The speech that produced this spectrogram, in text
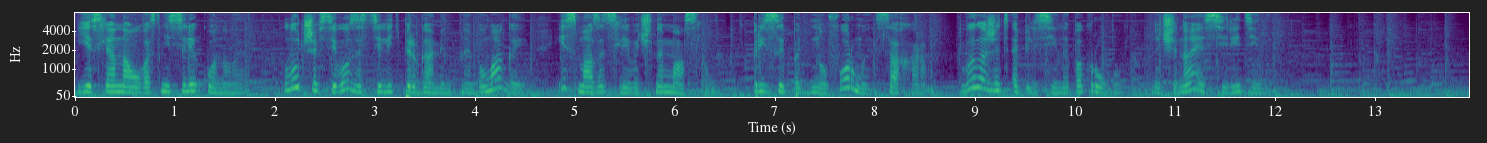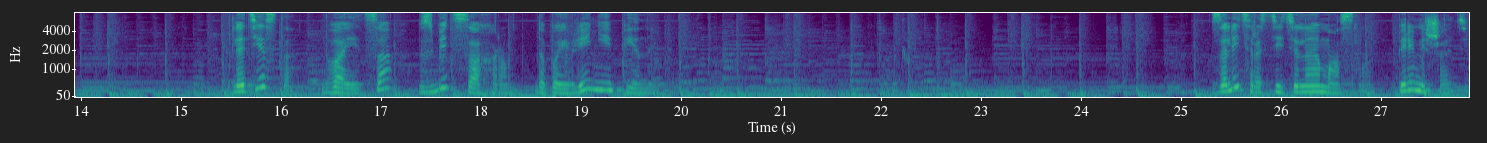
если она у вас не силиконовая, лучше всего застелить пергаментной бумагой и смазать сливочным маслом. Присыпать дно формы сахаром. Выложить апельсины по кругу, начиная с середины. Для теста 2 яйца взбить сахаром до появления пены. Залить растительное масло, перемешать,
